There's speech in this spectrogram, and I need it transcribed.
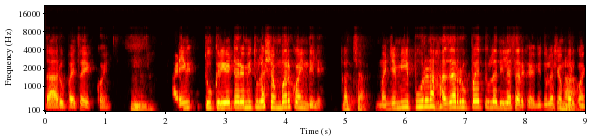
दहा रुपयाचा एक कॉइन. आणि तू क्रिएटर आहे मी तुला शंभर कॉइन दिले. अच्छा. म्हणजे मी पूर्ण हजार रुपये तुला दिल्यासारखं आहे. मी तुला शंभर. कॉइन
